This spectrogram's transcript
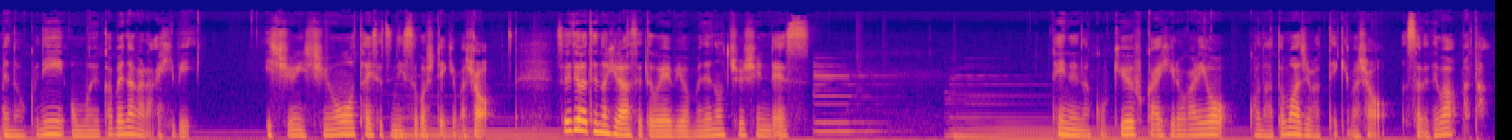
目の奥に思い浮かべながら日々、一瞬一瞬を大切に過ごしていきましょう。それでは手のひら合わせて親指を胸の中心です。丁寧な呼吸深い広がりをこの後も味わっていきましょう。それではまた。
